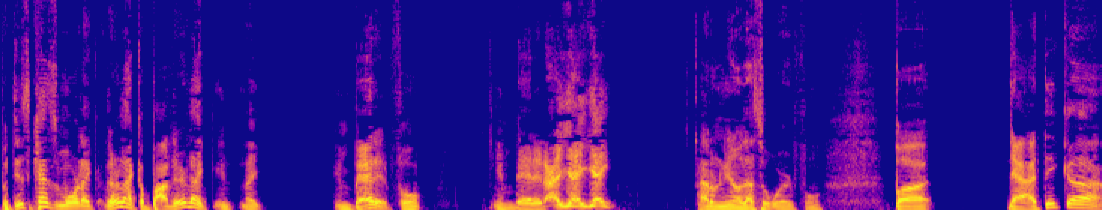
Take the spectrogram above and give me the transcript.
but this cast is more like they're like about they're like in, like embedded, fool, embedded. Ay, ay, ay. I don't know that's a word, fool, but yeah, I think uh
